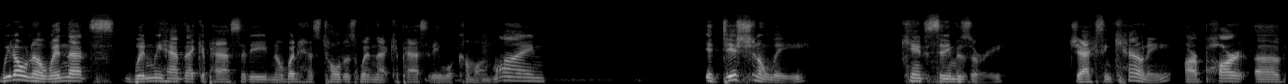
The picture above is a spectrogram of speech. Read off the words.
We don't know when that's when we have that capacity. Nobody has told us when that capacity will come online Additionally, Kansas City, Missouri, Jackson County are part of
